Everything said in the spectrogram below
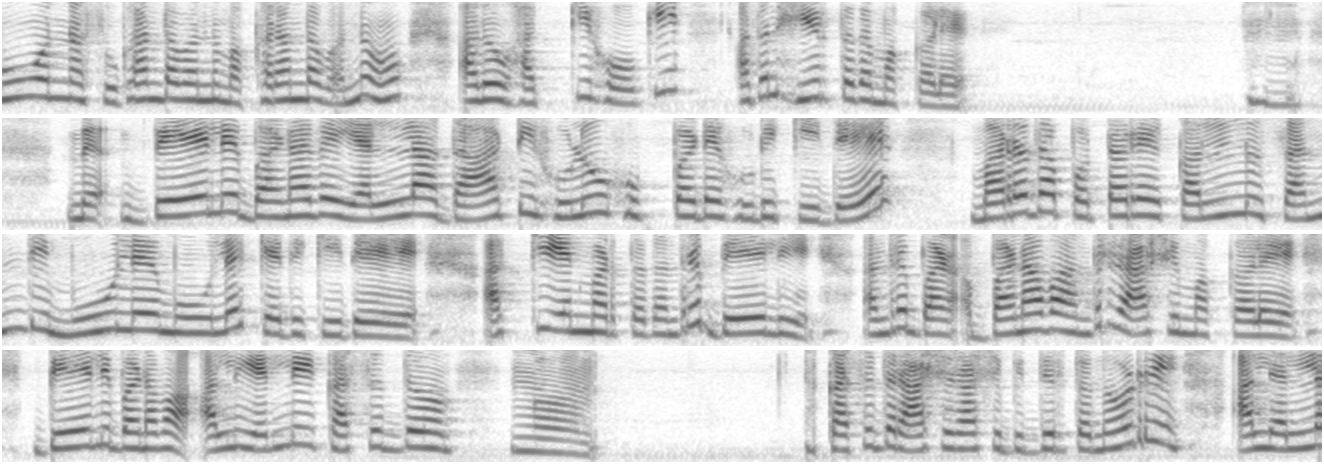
ಹೂವನ್ನು ಸುಗಂಧವನ್ನು ಮಕರಂದವನ್ನು ಅದು ಹಕ್ಕಿ ಹೋಗಿ ಅದನ್ನು ಹೀರ್ತದ ಮಕ್ಕಳೇ. ಬೇಲೆ ಬಣವೆ ಎಲ್ಲ ದಾಟಿ ಹುಳು ಹುಪ್ಪಡೆ ಹುಡುಕಿದೆ. ಮರದ ಪೊಟ್ಟರೆ ಕಲ್ಲು ಸಂದಿ ಮೂಲೆ ಮೂಲೆ ಕೆದಕಿದೆ. ಅಕ್ಕಿ ಏನು ಮಾಡ್ತದಂದ್ರೆ ಬೇಲಿ, ಅಂದರೆ ಬಣ, ಬಣವ ಅಂದರೆ ರಾಶಿ ಮಕ್ಕಳೇ. ಬೇಲಿ, ಬಣವ, ಅಲ್ಲಿ ಎಲ್ಲಿ ಕಸದ ಕಸದ ರಾಶಿ ರಾಶಿ ಬಿದ್ದಿರ್ತದೆ ನೋಡ್ರಿ ಅಲ್ಲೆಲ್ಲ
